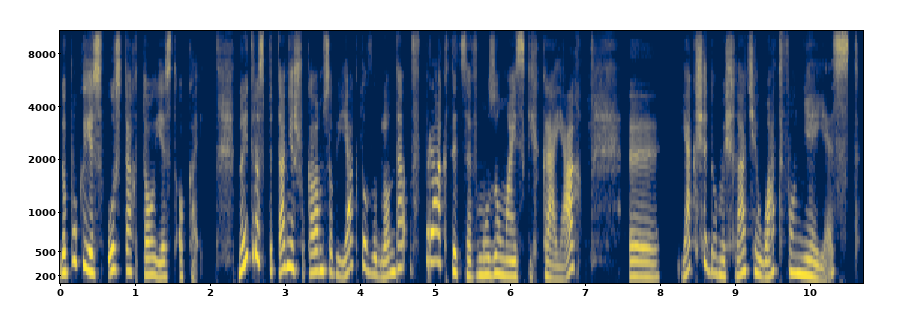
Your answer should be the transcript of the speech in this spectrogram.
dopóki jest w ustach, to jest ok. No i teraz pytanie, szukałam sobie, jak to wygląda w praktyce w muzułmańskich krajach. Y, jak się domyślacie, łatwo nie jest.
